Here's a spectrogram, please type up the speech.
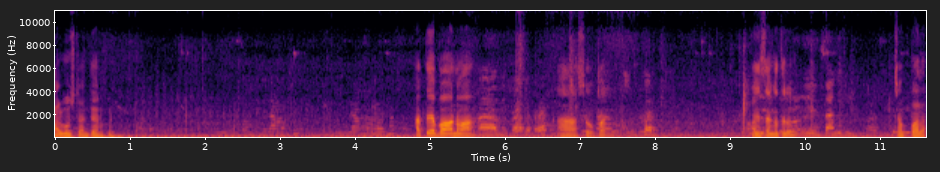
ఆల్మోస్ట్ అంతే అనుకోండి. అత్తయ్య బాగున్నావా? ఆ, సూపర్. సూపర్. ఏ సంగతులు? చెప్పాలా?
